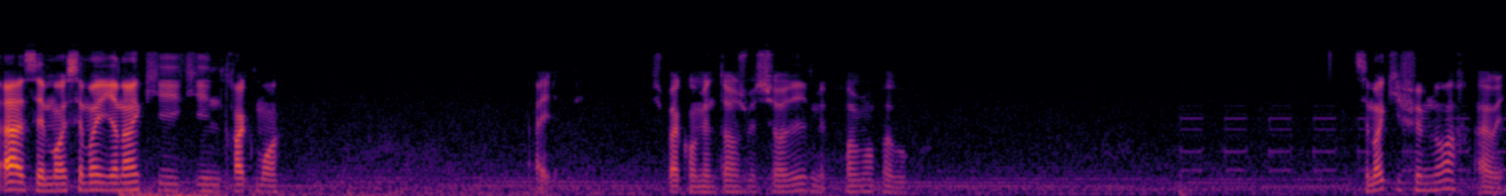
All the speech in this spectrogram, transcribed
Ah, c'est moi, c'est moi, il y en a un qui, qui me traque moi. Aïe. Je sais pas combien de temps je vais survivre, mais probablement pas beaucoup. C'est moi qui fume noir? Ah oui.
